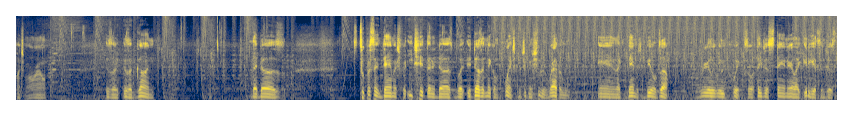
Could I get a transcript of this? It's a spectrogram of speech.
punch him around. Is a is a gun that does 2% damage for each hit that it does, but it doesn't make them flinch, but you can shoot it rapidly. And like damage builds up really, really quick. So if they just stand there like idiots and just,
